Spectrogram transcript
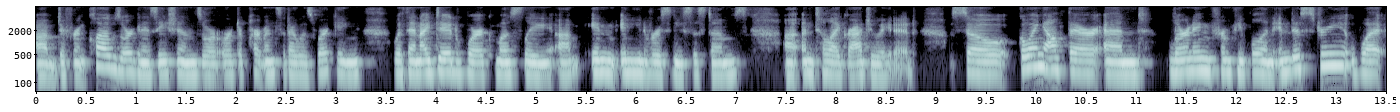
um, different clubs, organizations, or, or, departments that I was working within. I did work mostly um, in, in university systems uh, until I graduated. So going out there and learning from people in industry what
